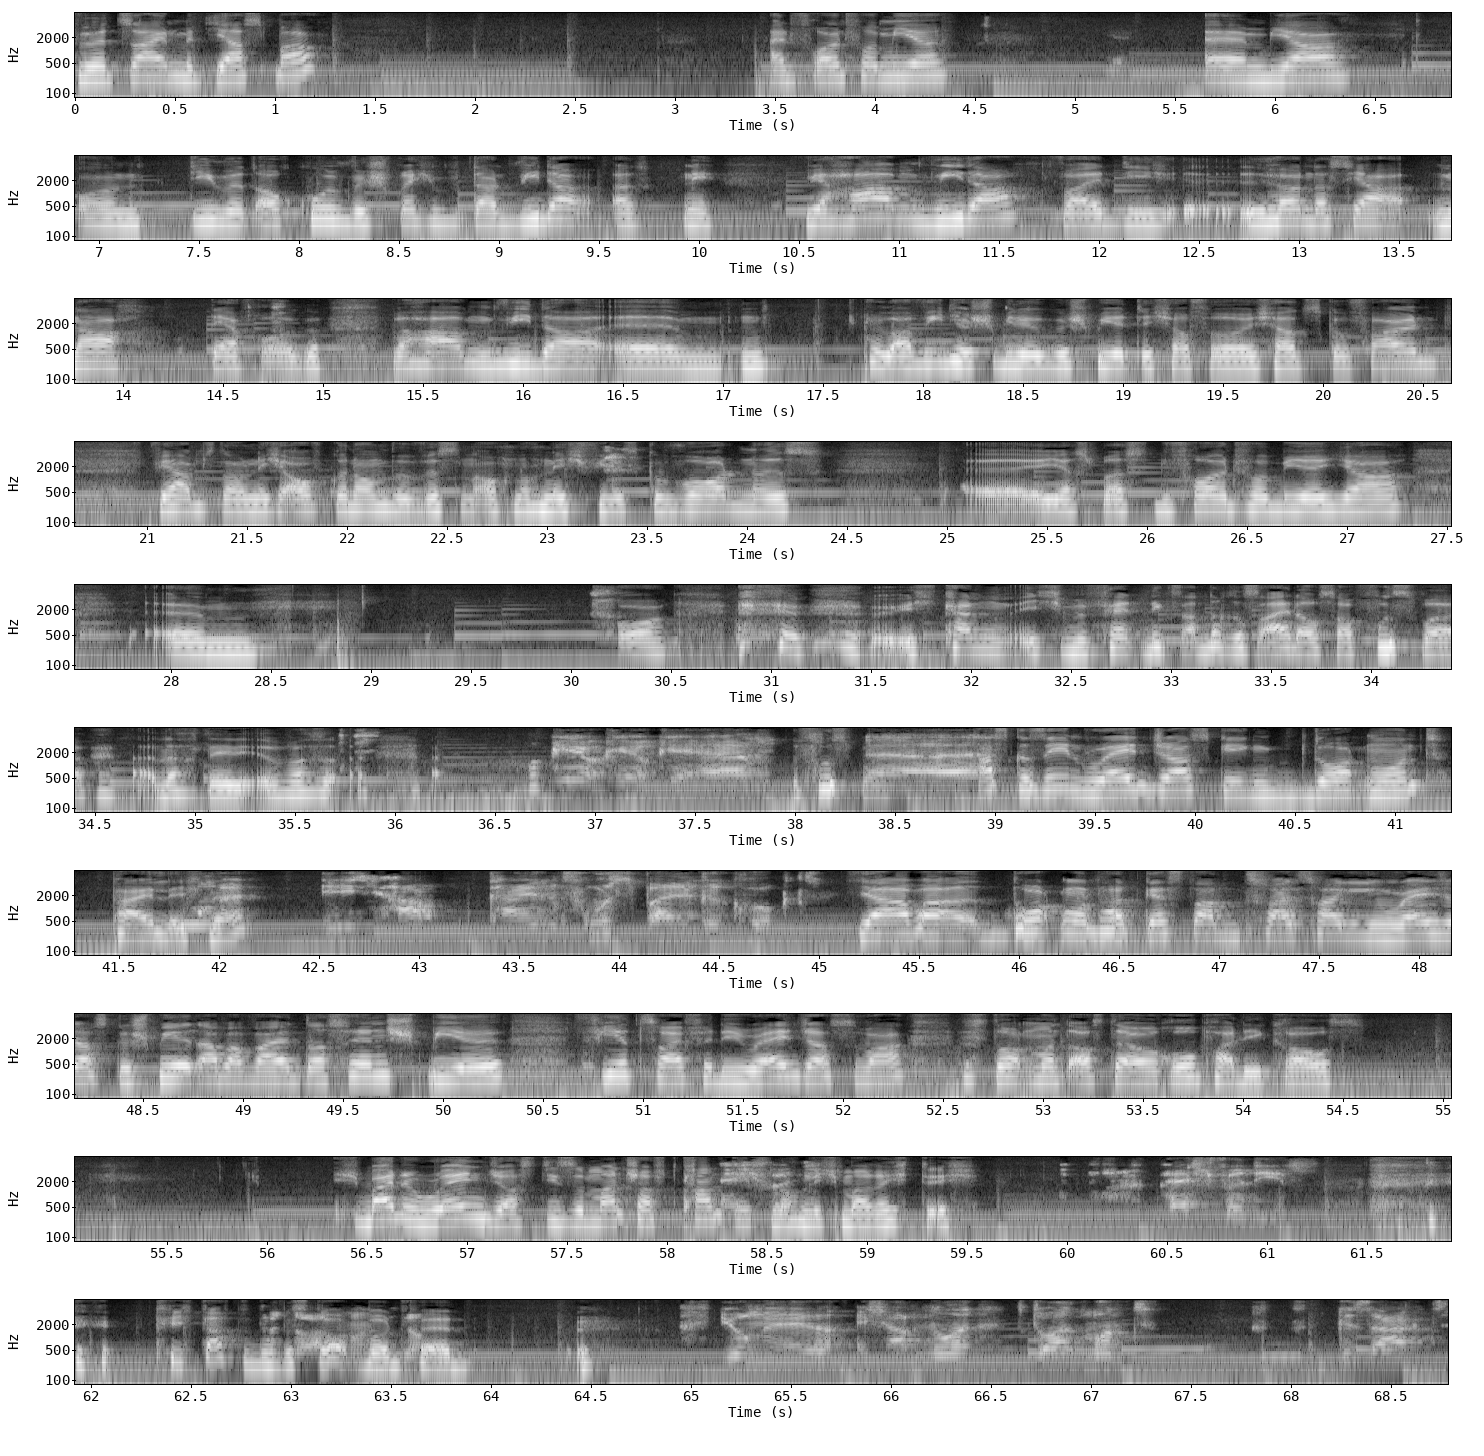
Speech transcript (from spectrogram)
wird sein mit Jasper. Ein Freund von mir. Ähm, ja, und die wird auch cool. Wir sprechen dann wieder, also, nee, wir haben wieder, weil die äh, hören das ja nach der Folge. Wir haben wieder ähm, über Videospiele gespielt. Ich hoffe, euch hat's gefallen. Wir haben es noch nicht aufgenommen. Wir wissen auch noch nicht, wie es geworden ist. Äh, Jasper ist ein Freund von mir, ja. Ähm, oh, ich kann, ich mir fällt nichts anderes ein außer Fußball. Nach den, was, Okay, okay, okay. Ähm, Fußball. äh, Hast gesehen Rangers gegen Dortmund? Peinlich, ne? Ich habe keinen Fußball geguckt. Ja, aber Dortmund hat gestern 2-2 gegen Rangers gespielt, aber weil das Hinspiel 4-2 für die Rangers war, ist Dortmund aus der Europa League raus. Ich meine Rangers, diese Mannschaft kannte ich noch nicht mal richtig. Pech für die. Ich dachte, du bist Dortmund, Dortmund-Fan. Junge, ich habe nur Dortmund gesagt,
